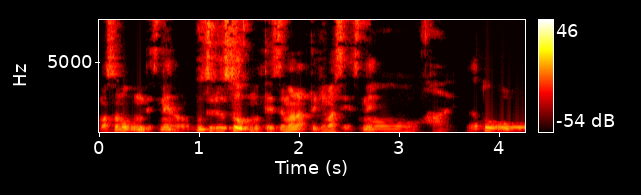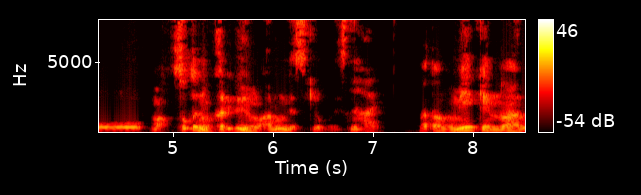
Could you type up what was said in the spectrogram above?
まあ、その分ですね、物流倉庫も手狭になってきましてですね。はい。あと、まあ、外にも借りるのもあるんですけどもですね。はい。また、あの、三重県のある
